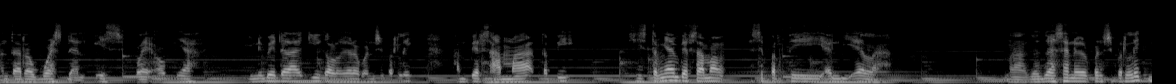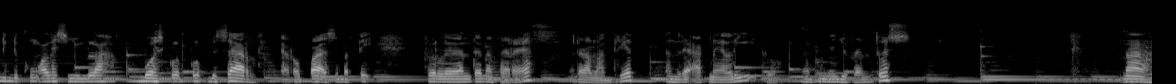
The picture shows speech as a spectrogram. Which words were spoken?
antara West dan East playoffnya. Ini beda lagi kalau European Super League hampir sama tapi sistemnya hampir sama seperti NBA lah. Nah, gagasan European Super League didukung oleh sejumlah bos klub-klub besar Eropa seperti Florentino Perez, Real Madrid, Andrea Agnelli itu yang punya Juventus. Nah,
